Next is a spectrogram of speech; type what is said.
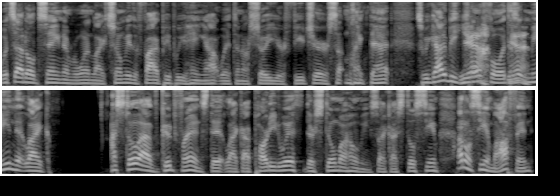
what's that old saying? Number one, like show me the five people you hang out with, and I'll show you your future, or something like that. So we got to be Yeah, careful. It doesn't yeah. mean that like I still have good friends that like I partied with. They're still my homies. Like I still see them. I don't see them often.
